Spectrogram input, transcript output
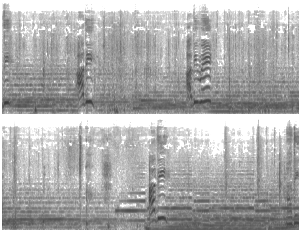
Adi Adi Adi వెయిట్ ఆది ఆది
